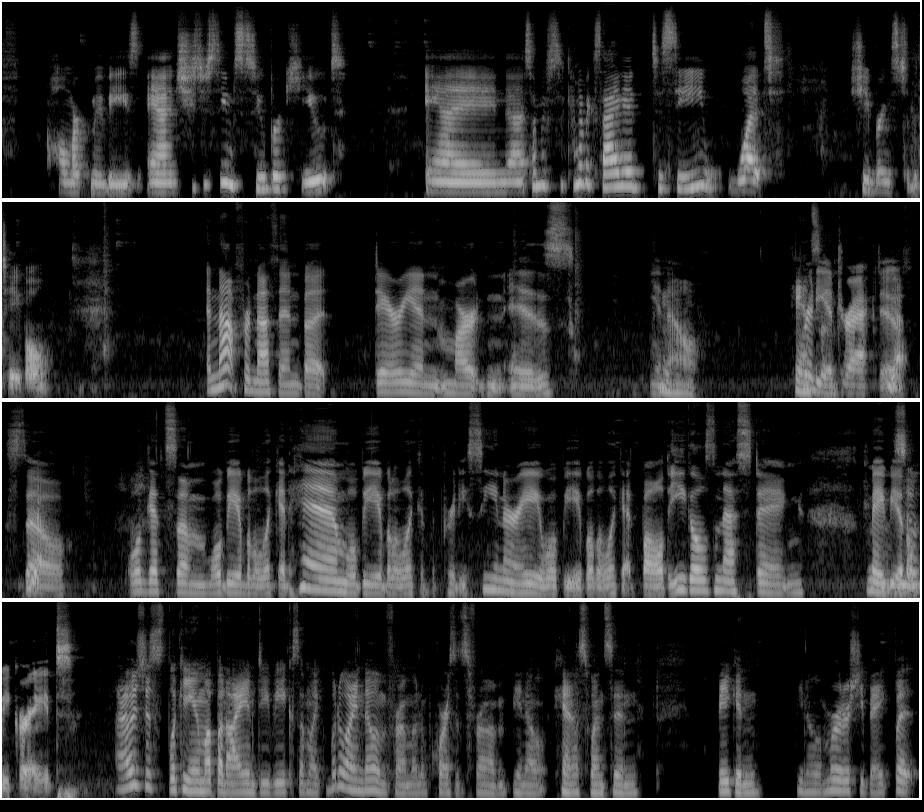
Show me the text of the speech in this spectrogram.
Hallmark movies, and she just seems super cute. And uh, so I'm just kind of excited to see what she brings to the table. and not for nothing, but Darien Martin is, you Mhm. know, pretty attractive. Yeah. So we'll get some we'll be able to look at him, we'll be able to look at the pretty scenery, we'll be able to look at bald eagles nesting. Maybe it'll be great. I was just looking him up on IMDb because I'm like, what do I know him from? And of course, it's from you know Hannah Swensen, Bacon, you know, Murder She Baked. But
